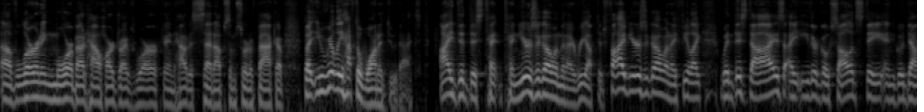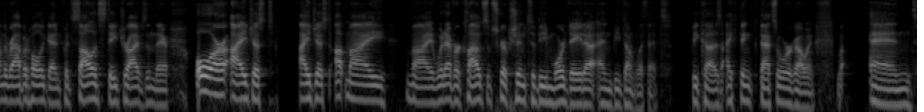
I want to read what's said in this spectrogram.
of learning more about how hard drives work and how to set up some sort of backup. But you really have to want to do that. I did this 10, 10 years ago and then I re-upped it five years ago. And I feel like when this dies, I either go solid state and go down the rabbit hole again, put solid state drives in there, or I just I just up my my whatever cloud subscription to be more data and be done with it because I think that's where we're going. And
